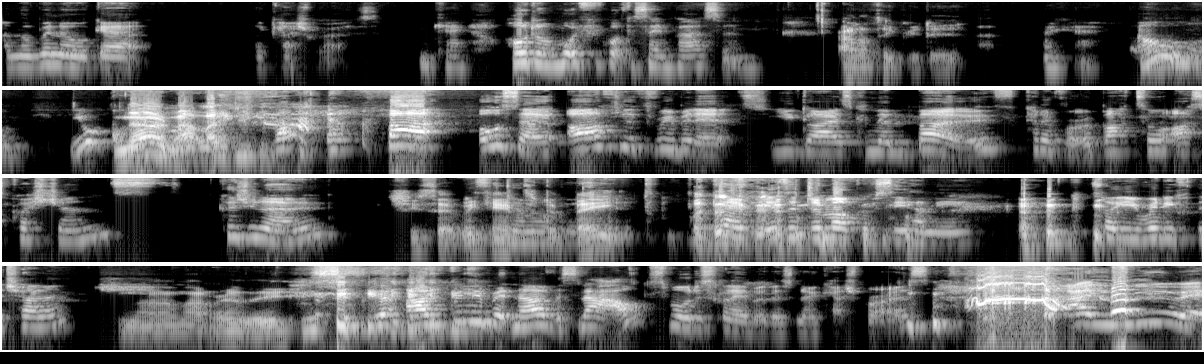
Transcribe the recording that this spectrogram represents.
and the winner will get a cash prize. Okay. Hold on. What if you've got the same person? I don't think we do. Okay. Oh, you're No, not like But also after the three minutes, you guys can then both kind of rebuttal, ask questions, because you know She said we It's came to debate. okay, it's a democracy, honey. So are you ready for the challenge? no, not really. I'm feeling a bit nervous now. Small disclaimer: there's no cash prize. I knew it.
